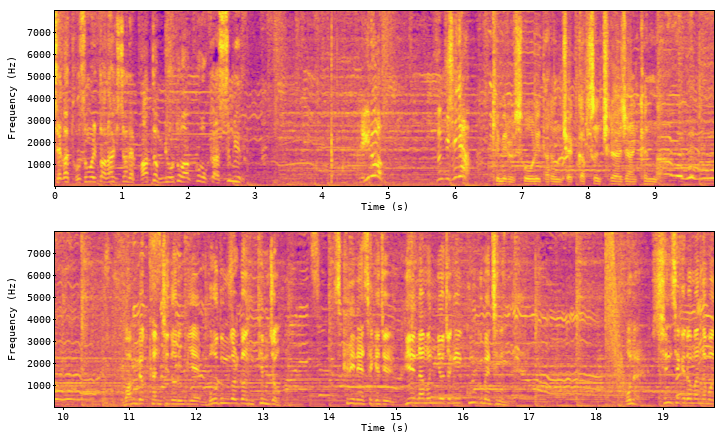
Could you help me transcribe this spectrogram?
제가 도성을 떠나기 전에 봤던 묘도와 꼭 같습니다. 이놈! 무슨 짓이냐? 기밀을 소홀히 다룬 죄값은 치러야지 않겠나? 완벽한 지도를 위해 모든 걸 건 김정호. 스크린에 새겨질 그의 남은 여정이 궁금해지는데 오늘 신세계로 만나본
